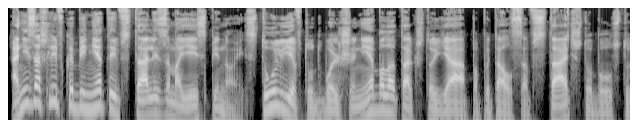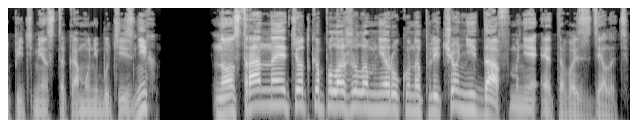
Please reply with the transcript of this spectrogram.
Они зашли в кабинет и встали за моей спиной. Стульев тут больше не было, так что я попытался встать, чтобы уступить место кому-нибудь из них, но странная тетка положила мне руку на плечо, не дав мне этого сделать.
